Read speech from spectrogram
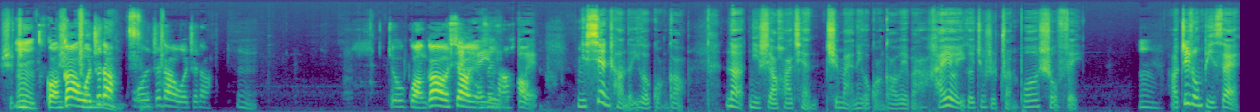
是嗯，广告我知道，我知道，我知道，嗯。就广告效应非常好。对，你现场的一个广告，那你是要花钱去买那个广告位吧？还有一个就是转播收费，嗯啊，这种比赛，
